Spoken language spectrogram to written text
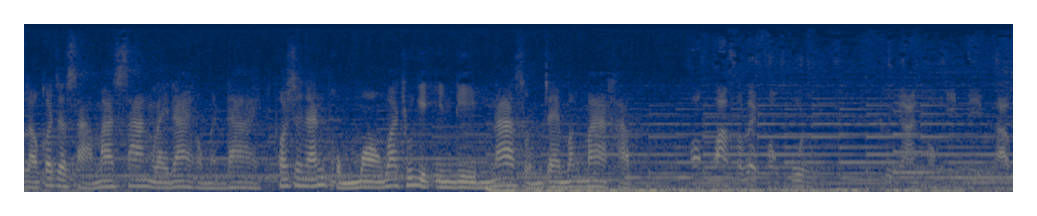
เราก็จะสามารถสร้างรายได้ของมันได้ เพราะฉะนั้นผมมองว่าธุรกิจอินดีมน่าสนใจมาก ๆ ครับเพราะความสำเร็จของคุณคืองานของอินดีมครับ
